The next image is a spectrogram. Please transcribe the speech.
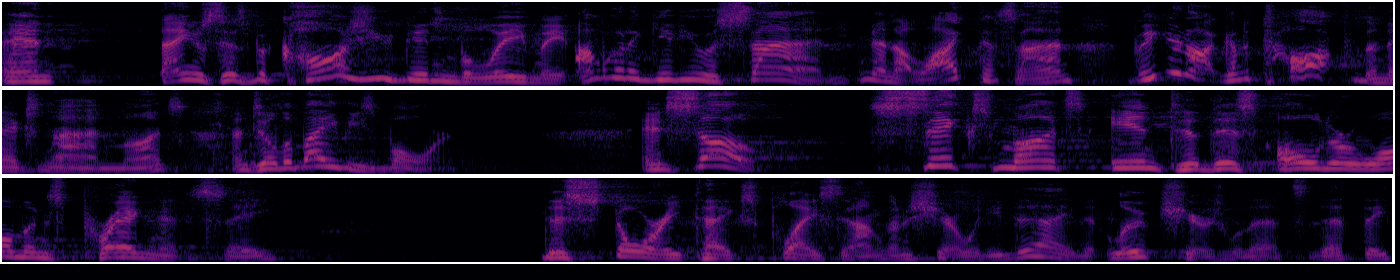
And the angel says, Because you didn't believe me, I'm going to give you a sign. You may not like the sign, but you're not going to talk for the next nine months until the baby's born. And so, six months into this older woman's pregnancy, this story takes place that I'm going to share with you today, that Luke shares with us, that the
